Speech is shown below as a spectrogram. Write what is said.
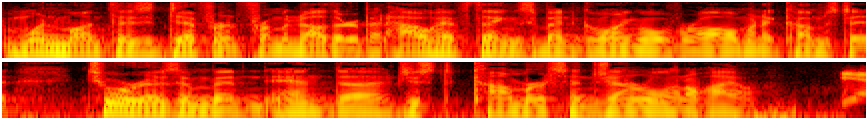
one month is different from another, but how have things been going overall when it comes to tourism and, and uh, just commerce in general in Ohio? Yeah,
